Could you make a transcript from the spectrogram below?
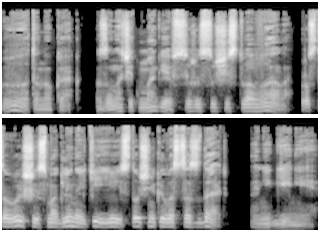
Вот оно как. Значит, магия все же существовала. Просто высшие смогли найти ее источник и воссоздать. Они гении.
